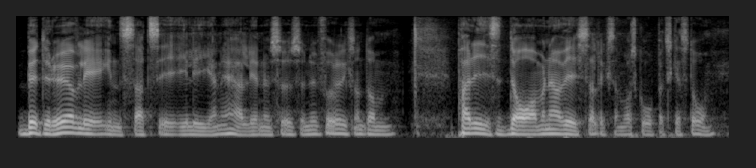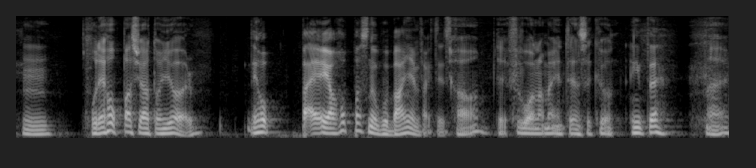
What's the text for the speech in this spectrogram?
bedrövlig insats i, i ligan i helgen. Nu, så, så nu får liksom de Parisdamerna visa liksom var skåpet ska stå. Mm. Och det hoppas jag att de gör. Det hop jag hoppas nog på Bayern faktiskt. Ja, det förvånar mig inte en sekund. Inte? Nej.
